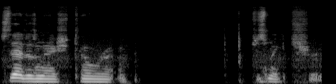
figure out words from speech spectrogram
So that doesn't actually tell right. Okay. Just make it sure.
